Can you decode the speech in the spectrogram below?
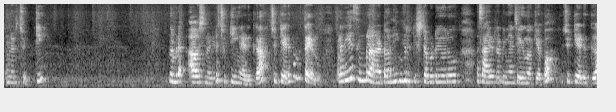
ഇങ്ങനൊരു ചുറ്റി നമ്മുടെ ആവശ്യത്തിന് വേണ്ടിയിട്ട് ചുറ്റി ഇങ്ങനെ എടുക്കുക. ചുറ്റി എടുക്കുമ്പോൾ ഇത്രയേ ഉള്ളൂ വളരെ സിമ്പിളാണ് കേട്ടോ. ഭയങ്കരമായിട്ട് ഇഷ്ടപ്പെട്ടു. ഈ ഒരു സാരി ട്രിപ്പിംഗ് ഞാൻ ചെയ്ത് നോക്കിയപ്പോൾ ചുറ്റി എടുക്കുക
